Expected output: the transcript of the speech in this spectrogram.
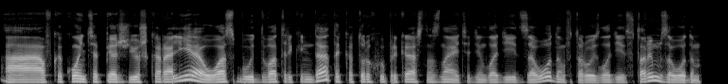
а в какой-нибудь, опять же, Йошкар-Оле у вас будет 2-3 кандидата, кандидаты, которых вы прекрасно знаете. Один владеет заводом, второй владеет вторым заводом,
